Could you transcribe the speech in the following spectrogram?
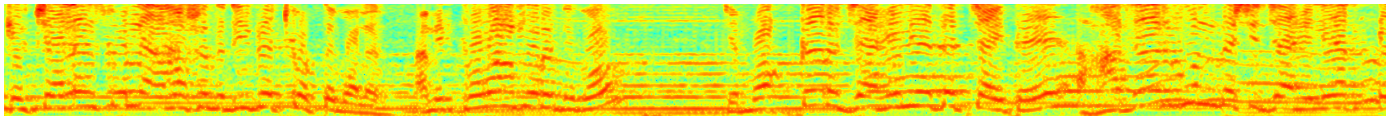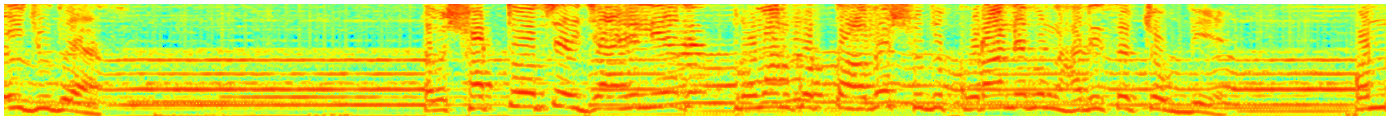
কেউ চ্যালেঞ্জ করলে আমার সাথে ডিবেট করতে বলেন। আমি প্রমাণ করে দিব যে মক্কার জাহিলিয়াতের চাইতে হাজার গুণ বেশি জাহিলিয়াত এই যুগে আছে। তবে শর্ত হচ্ছে এই জাহিলিয়াত প্রমাণ করতে হবে শুধু কোরআন এবং হাদিসের চোখ দিয়ে। অন্য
